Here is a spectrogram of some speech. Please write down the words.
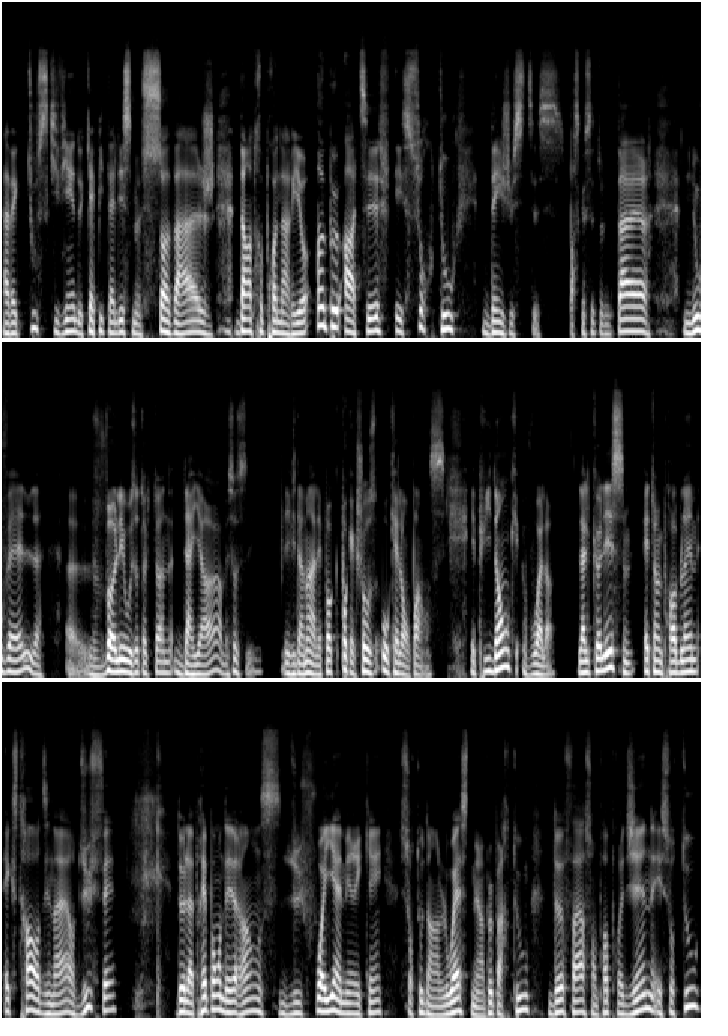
avec tout ce qui vient de capitalisme sauvage, d'entrepreneuriat un peu hâtif et surtout d'injustice, parce que c'est une terre nouvelle, euh, volée aux Autochtones d'ailleurs, mais ça c'est évidemment à l'époque pas quelque chose auquel on pense. Et puis donc, voilà. L'alcoolisme est un problème extraordinaire du fait de la prépondérance du foyer américain, surtout dans l'Ouest, mais un peu partout, de faire son propre gin et surtout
